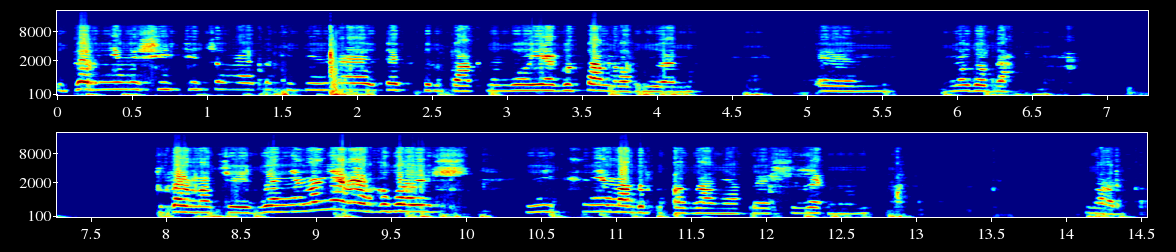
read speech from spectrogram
I pewnie myślicie, czemu ja taki dziwny tekstur tak, no bo ja go sam robiłem. Ym, no dobra. Tutaj macie jedzenie, no nie wiem, chyba już nic nie ma do pokazania, to ja się żegnam. Marka.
